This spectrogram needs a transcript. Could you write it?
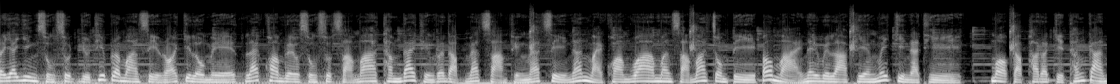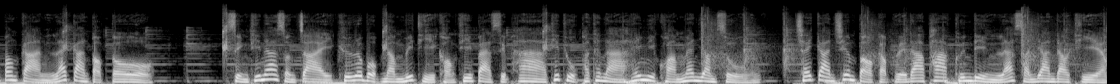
ระยะยิงสูงสุดอยู่ที่ประมาณ 400 กิโลเมตร และความเร็วสูงสุดสามารถทำได้ถึงระดับแมท3ถึงแมท4นั่นหมายความว่ามันสามารถโจมตีเป้าหมายในเวลาเพียงไม่กี่นาที เหมาะกับภารกิจทั้งการป้องกันและการตอบโต้สิ่งที่น่าสนใจคือระบบนำวิถีของ T85 ที่ถูกพัฒนาให้มีความแม่นยำสูง ใช้การเชื่อมต่อกับเรดาร์ภาคพื้นดินและสัญญาณดาวเทียม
